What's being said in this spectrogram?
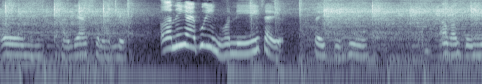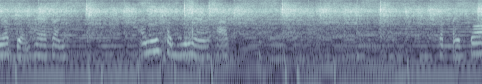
เอิมหายากสนัดเลยเออนี่ไงผู้หญิงคนนี้ใส่ใส่สีชมพูเอากางเกงนี้มาเปลี่ยนให้แล้วกัน อันนี้ขอยืมหน่อยนะครับต่อไปก็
